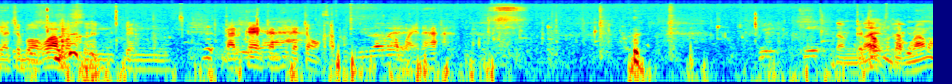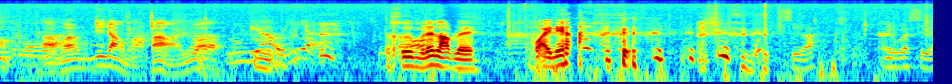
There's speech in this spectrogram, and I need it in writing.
อยากจะบอกว่าเมื่อคืนเป็นการแกล้งกันที่กระจอกครับเอาใหม่นะฮะ đằng đấy đằng lắm à vâng chứ dân bảo bảo luôn ตะคืนไม่ได้รับเลยเพราะไอเนี้ยเสืออยู่กับเสือ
